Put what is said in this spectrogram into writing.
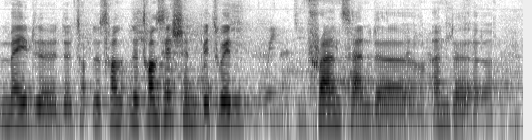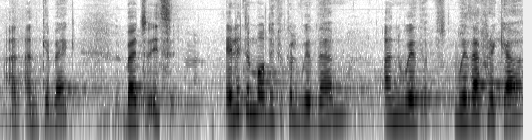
made uh, the, tr- the, tran- the transition between France and, uh, and, uh, and, and Quebec. But it's a little more difficult with them. And with, with Africa,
